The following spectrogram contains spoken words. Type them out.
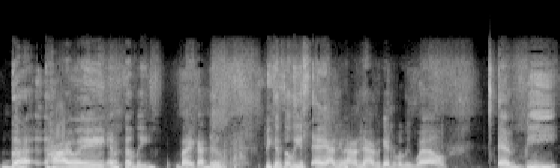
the highway in Philly. Like, I do. Because at least A, I knew how to navigate it really well. And B,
